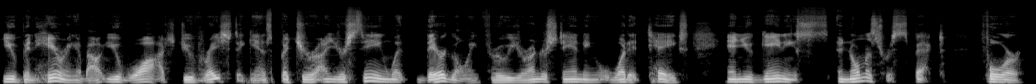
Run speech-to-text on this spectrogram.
you've been hearing about you've watched you've raced against but you're uh, you're seeing what they're going through you're understanding what it takes and you're gaining enormous respect for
